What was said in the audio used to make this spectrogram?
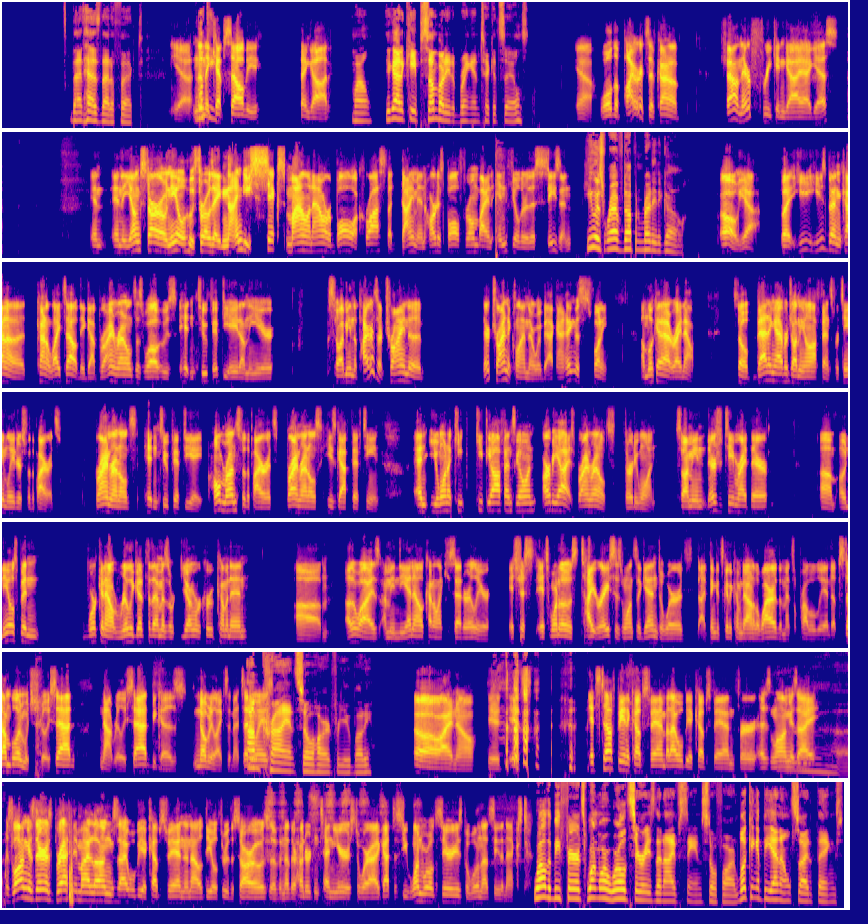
That has that effect. Yeah, and then they kept Salvy. Thank God. Well, you got to keep somebody to bring in ticket sales. Yeah. Well, the Pirates have kind of found their freaking guy, I guess. And and the young star O'Neal, who throws a 96 mile an hour ball across the diamond, hardest ball thrown by an infielder this season. He was revved up and ready to go. Oh yeah, but he he's been kind of kind of lights out. They got Bryan Reynolds as well, who's hitting 258 on the year. So I mean, the Pirates are trying to they're trying to climb their way back, and I think this is funny. I'm looking at it right now. So batting average on the offense for team leaders for the Pirates. Bryan Reynolds hitting 258. Home runs for the Pirates. Bryan Reynolds, he's got 15. And you want to keep keep the offense going. RBIs. Bryan Reynolds, 31. So I mean, there's your team right there. Um, O'Neill's been working out really good for them as a young recruit coming in. Um, otherwise, I mean, the NL, kind of like you said earlier, it's just it's one of those tight races once again to where it's I think it's going to come down to the wire. The Mets will probably end up stumbling, which is really sad. Not really sad because nobody likes the Mets anyways. I'm crying so hard for you, buddy. Oh, I know, dude. It's it's tough being a Cubs fan, but I will be a Cubs fan for as long as I as long as there is breath in my lungs, I will be a Cubs fan and I'll deal through the sorrows of another 110 years to where I got to see one World Series but will not see the next. Well, to be fair, it's one more World Series than I've seen so far. Looking at the NL side of things,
